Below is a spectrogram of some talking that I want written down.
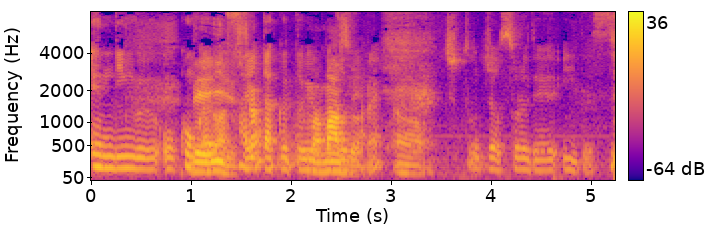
エンディングを今回は採択ということで、まあ、まずはね、ちょっとじゃあそれでいいです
